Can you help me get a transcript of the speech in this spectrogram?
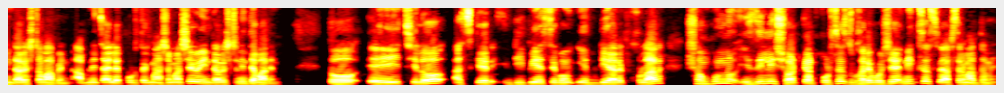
ইন্টারেস্টটা পাবেন, আপনি চাইলে প্রত্যেক মাসে মাসে ওই ইন্টারেস্টটা নিতে পারেন। তো এই ছিল আজকের ডিপিএস এবং এফডিআর খোলার সম্পূর্ণ ইজিলি শর্টকাট প্রসেস ঘরে বসে নেক্সাস অ্যাপসের মাধ্যমে।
